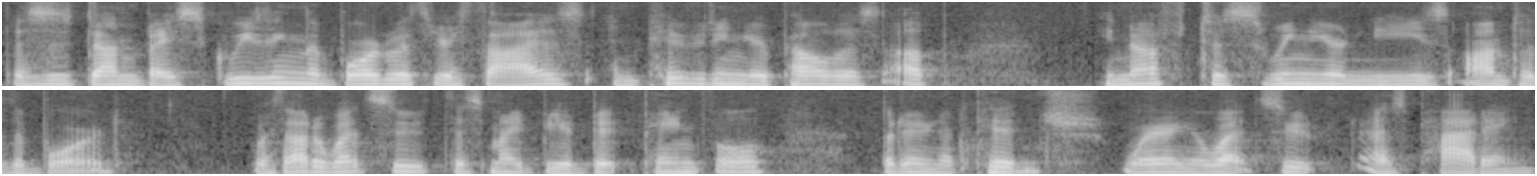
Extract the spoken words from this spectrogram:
This is done by squeezing the board with your thighs and pivoting your pelvis up enough to swing your knees onto the board. Without a wetsuit, this might be a bit painful, but in a pinch, wearing a wetsuit as padding,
